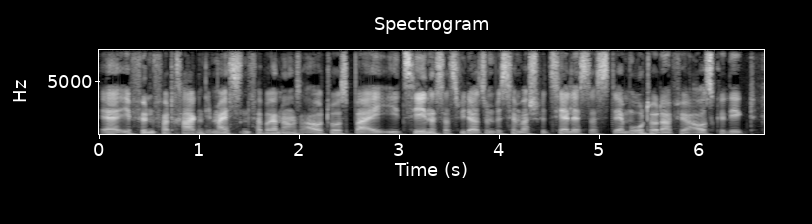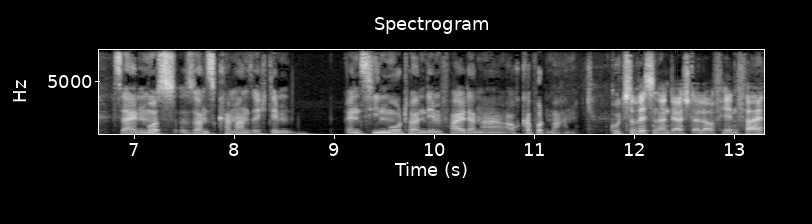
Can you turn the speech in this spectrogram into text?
Äh, E5 vertragen die meisten Verbrennungsautos. Bei E10 ist das wieder so ein bisschen was Spezielles, dass der Motor dafür ausgelegt sein muss. Sonst kann man sich den Benzinmotor in dem Fall dann äh, auch kaputt machen. Gut zu wissen an der Stelle auf jeden Fall.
